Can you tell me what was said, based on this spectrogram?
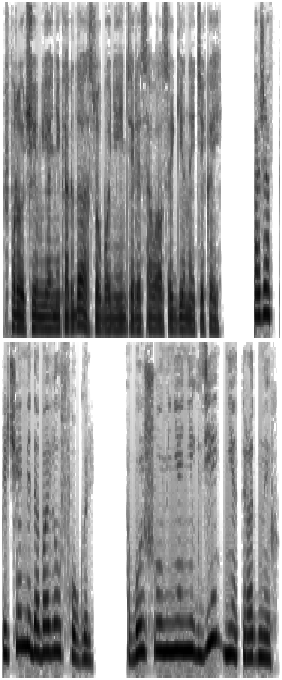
Впрочем, я никогда особо не интересовался генетикой. Пожав плечами, добавил Фоголь. А больше у меня нигде нет родных.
